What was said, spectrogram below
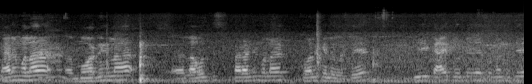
कारण मला मॉर्निंगला राहुल सरांनी मला कॉल केले होते. की काय गुड न्यूज आहे तुम्हाला ते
